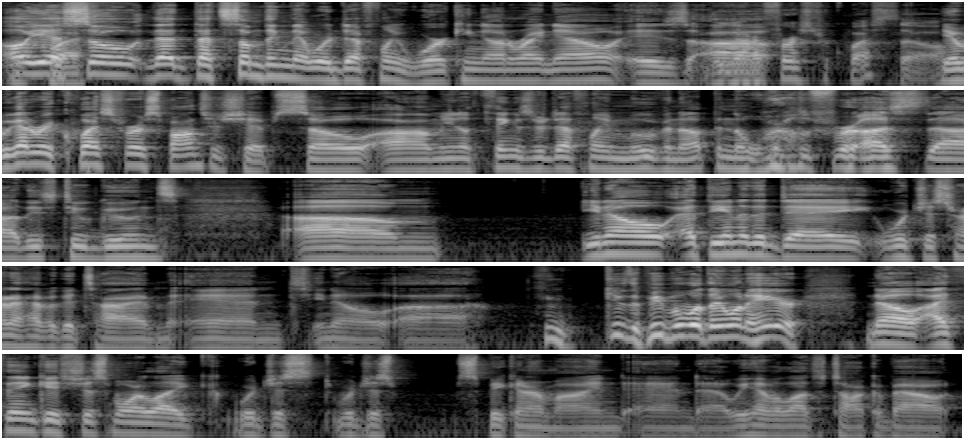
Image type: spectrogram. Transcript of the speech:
Oh yeah, so that that's something that we're definitely working on right now. Is we got uh, our first request though. Yeah, we got a request for a sponsorship. So, um, you know, things are definitely moving up in the world for us, uh, these two goons. Um, you know, at the end of the day, we're just trying to have a good time and, you know, uh, give the people what they want to hear. No, I think it's just more like we're just we're just speaking our mind and uh, we have a lot to talk about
